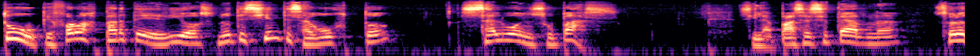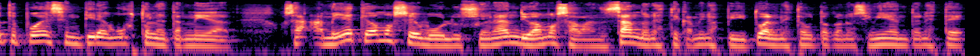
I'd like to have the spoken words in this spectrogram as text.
Tú, que formas parte de Dios, no te sientes a gusto salvo en su paz. Si la paz es eterna, solo te puedes sentir a gusto en la eternidad. O sea, a medida que vamos evolucionando y vamos avanzando en este camino espiritual, en este autoconocimiento, en este,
